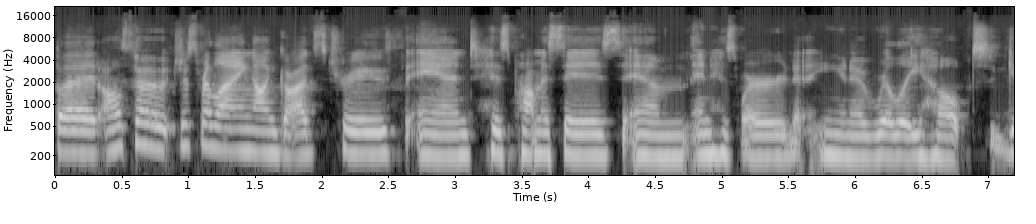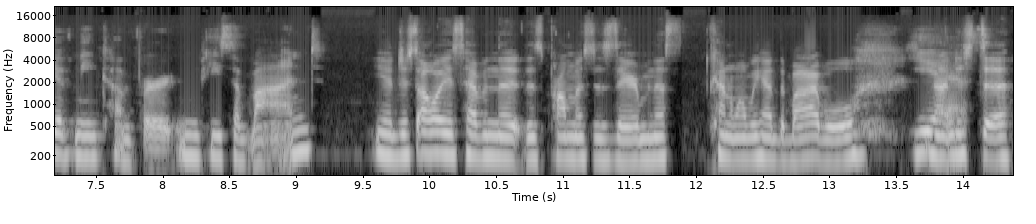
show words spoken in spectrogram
But also just relying on God's truth and his promises um, and his word, you know, really helped give me comfort and peace of mind. yeah, just always having the those promises there. I mean, that's kind of why we have the Bible, Yeah, not just a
